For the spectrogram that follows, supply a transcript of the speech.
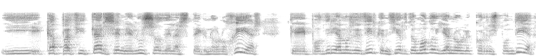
y capacitarse en el uso de las tecnologías, que podríamos decir que en cierto modo ya no le correspondía.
